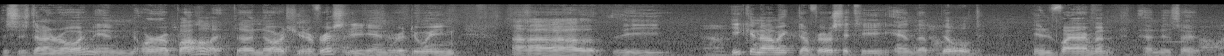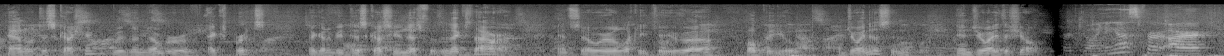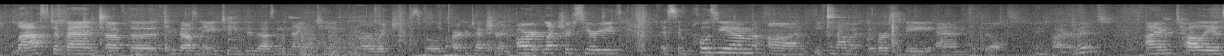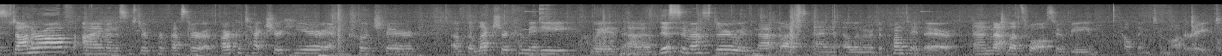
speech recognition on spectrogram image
This is Don Rowan in Ora Paul at uh, Norwich University, and we're doing uh, the economic diversity and the build environment, and it's a panel discussion with a number of experts. They're going to be discussing this for the next hour, and so we're lucky to uh, hopefully you'll join us and enjoy the show. for joining us for our last event of the 2018-2019 Norwich School of Architecture and Art lecture series, a symposium on economic diversity and the built environment. I'm Talia Stonorov. I'm an assistant professor of architecture here and co-chair of the lecture committee with uh, this semester with Matt Lutz and Eleanor DePonte there. And Matt Lutz will also be helping to moderate.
